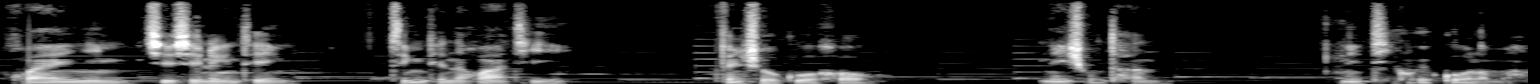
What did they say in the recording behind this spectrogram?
欢迎您继续聆听今天的话题：分手过后那种疼，你体会过了吗？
